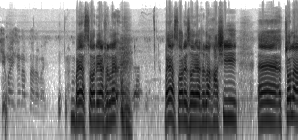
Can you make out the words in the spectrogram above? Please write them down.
কি পাইছেন আপনারা ভাই? ভাইয়া সরি আসলে ভাইয়া সরি সরি আসলে হাসি আহ, চলা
